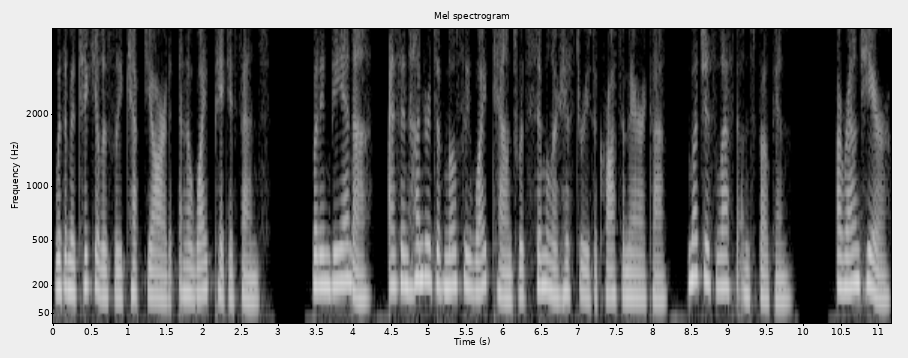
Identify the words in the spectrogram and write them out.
with a meticulously kept yard and a white picket fence. But in Vienna, as in hundreds of mostly white towns with similar histories across America, much is left unspoken. Around here,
